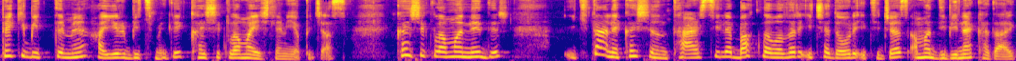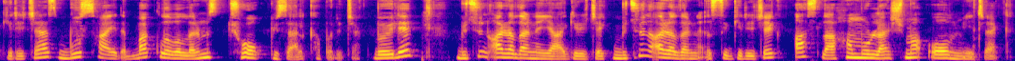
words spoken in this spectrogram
Peki bitti mi? Hayır bitmedi. Kaşıklama işlemi yapacağız. Kaşıklama nedir? İki tane kaşığın tersiyle baklavaları içe doğru iteceğiz ama dibine kadar gireceğiz. Bu sayede baklavalarımız çok güzel kabaracak. Böyle bütün aralarına yağ girecek, bütün aralarına ısı girecek. Asla hamurlaşma olmayacak.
